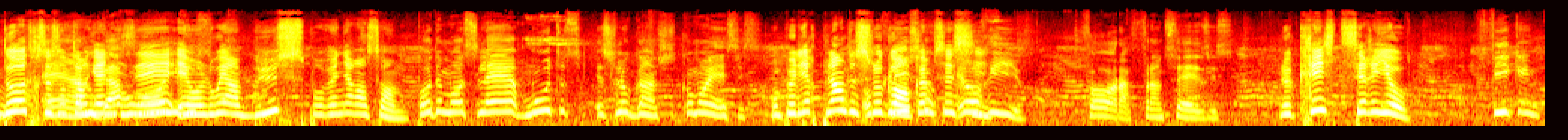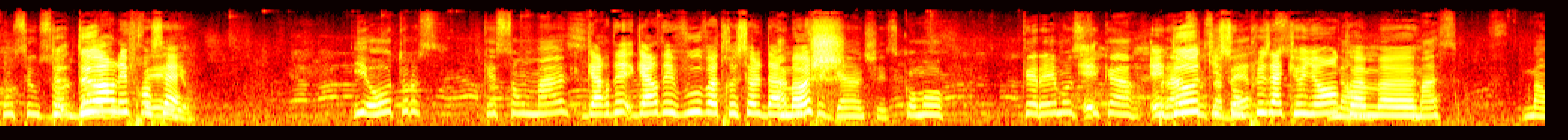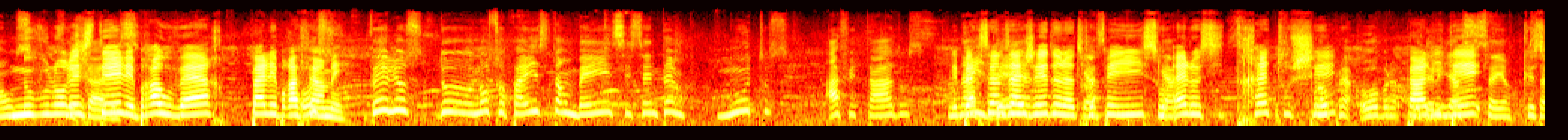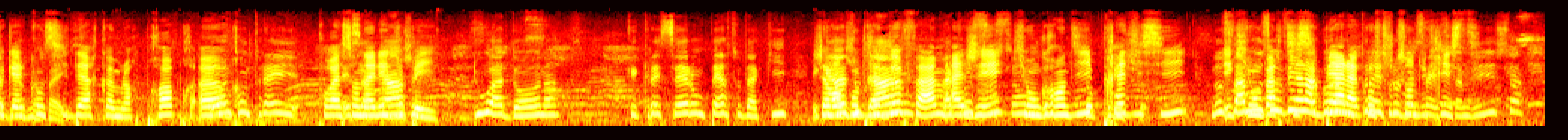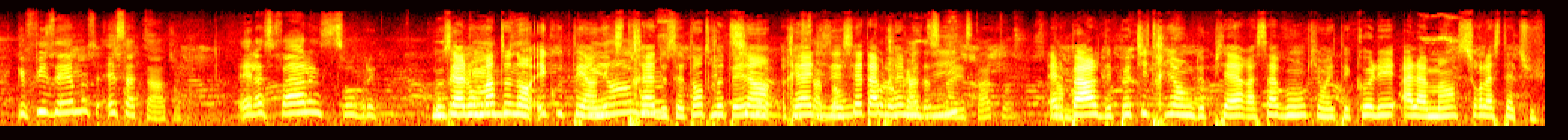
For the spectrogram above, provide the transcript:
D'autres se sont organisés et ont loué un bus pour venir ensemble. On peut lire plein de slogans comme ceci. Le Christ, c'est Rio. De- dehors les Français. E outros? Que são mais Gardez, gardez-vous votre soldat moche. queremos ficar Et d'autres qui sont plus accueillants comme euh, mas mãos nous voulons fechadas. rester les bras ouverts, pas les bras fermés. Os Les personnes âgées de notre pays sont elles aussi très touchées par l'idée que ce qu'elles considèrent comme leur propre œuvre pourrait s'en aller du pays. Duas donas que cresceram perto daqui e J'ai rencontré deux femmes âgées qui ont grandi près d'ici et qui ont participé à la construction du Christ. entrevista que fizemos essa tarde. Elas falam sobre o Nous allons maintenant écouter un extrait de cet entretien réalisé cet après-midi. Elle parle des petits triangles de pierre à savon qui ont été collés à la main sur la statue.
